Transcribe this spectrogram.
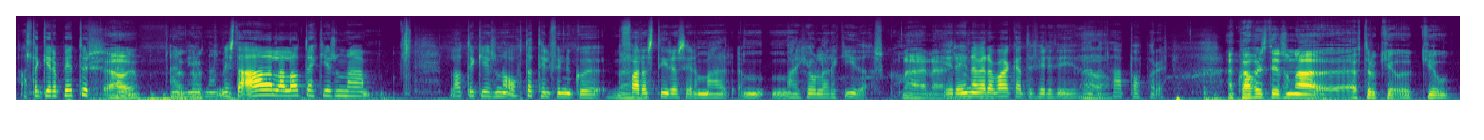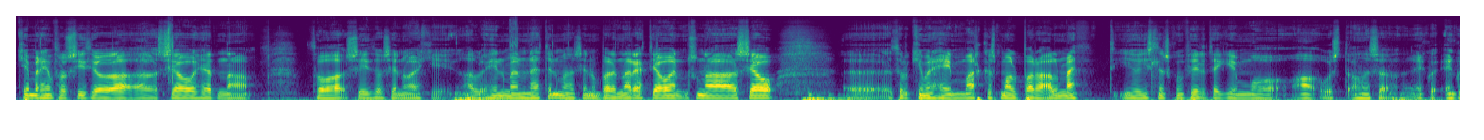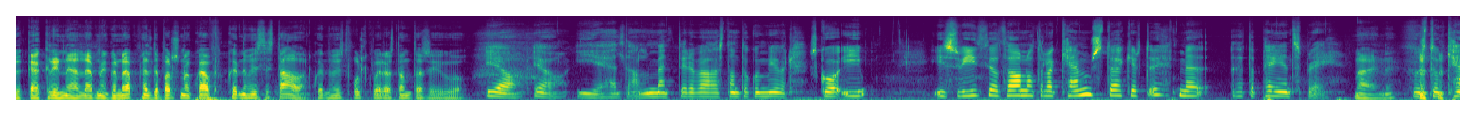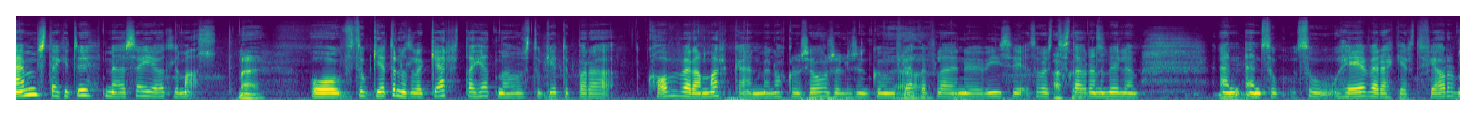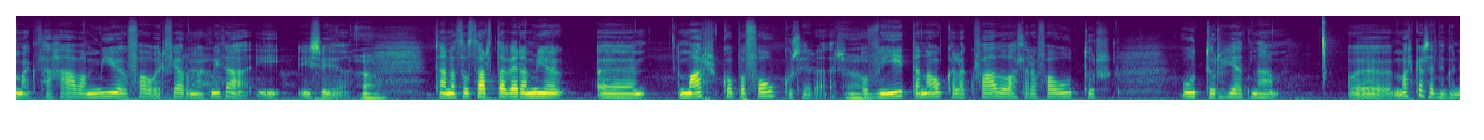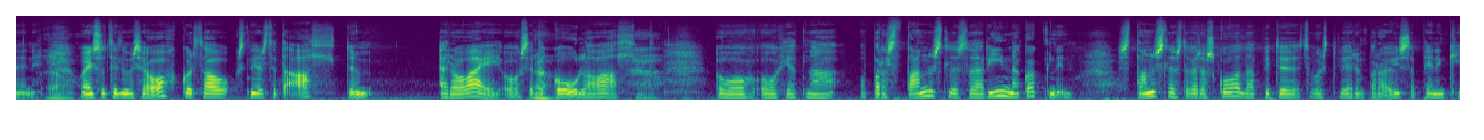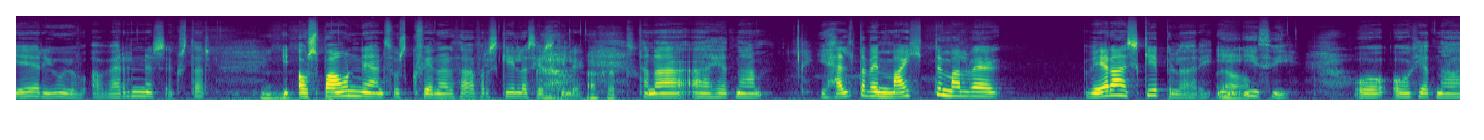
alltaf gera betur. Já, en, en hérna, mér finnst það aðalega láta ekki svona láta ekki svona óttatilfinningu Nei. fara að stýra sér að maður, maður hjólar ekki í það sko. nei, nei, ég reyna að vera vakandi fyrir því Já. það poppar upp En hvað finnst þér svona eftir að ke- ke- kemur heim frá Svíþjóð að að sjá hérna þó að Svíþjóð sé nú ekki alveg hinn með nettinum, það sé nú bara hérna rétt já en svona að sjá uh, þegar þú kemur heim, markasmál bara almennt í íslenskum fyrirtækjum og á, veist, á þess að einhver, einhver gaggrinni eða nefn einhver nöfn heldur bara svona hvað, hvernig finnst þið staðan, hvernig finnst fólk verið að standa sig og, Já, já, ég held að almennt við að standa okkur mjög vel. Sko, í, í Svíþjóð þá náttúrulega kemstu ekkert upp með þetta pay and spray. nei, nei, Þú veist, þú kemst ekkert upp með að segja öllum allt. nei Og þú getur náttúrulega gert það hérna, þú veist, þú getur bara kofvera markaðin með nokkrum sjóðsölusungum, fréttaflæðinu, vísi, þú veist, Akkurat. stafrænum miðlum. En, en þú, þú hefur ekkert fjármagn, það hafa mjög fáir fjármagn í það í, í já, þannig að þú þarft að vera mjög um, markkópa fókuseraður Já. og vita nákvæmlega hvað þú ætlar að fá út úr, út úr hérna uh, markasetningunniðinni já, og eins og til dæmis hjá okkur þá snýrst þetta allt um ROI og setja gól á allt. Og, og hérna og bara stanslöst að rýna gögnin. Stanslöst að vera að skoða býtu, þú veist, við erum bara að auðsa pening hér, jú, jú, að vernes einhverstar Mhm. á spáni en þú veist, hvenær er það að fara að skila sér akkurat. Þannig að, hérna, ég held að við mættum alveg vera aðeins skipulaðari í, í því og, og hérna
